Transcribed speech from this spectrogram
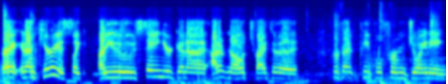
Right. And I'm curious, like, are you saying you're gonna, I don't know, try to prevent people from joining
